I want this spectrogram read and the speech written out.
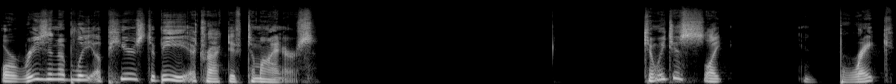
or reasonably appears to be attractive to minors. Can we just like break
